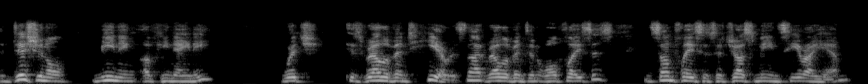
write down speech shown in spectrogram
additional meaning of hineni, which is relevant here. It's not relevant in all places. In some places, it just means here I am,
